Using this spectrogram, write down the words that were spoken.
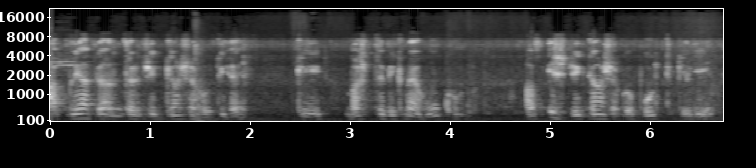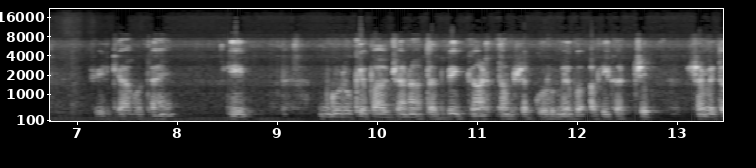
अपने आप में अंतर जिज्ञासा होती है कि वास्तविक मैं हूँ कौन? अब इस जिज्ञासा को पूर्ति के लिए फिर क्या होता है कि गुरु के पास जाना तद विज्ञातम से गुरु में वो अभिगछित समित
